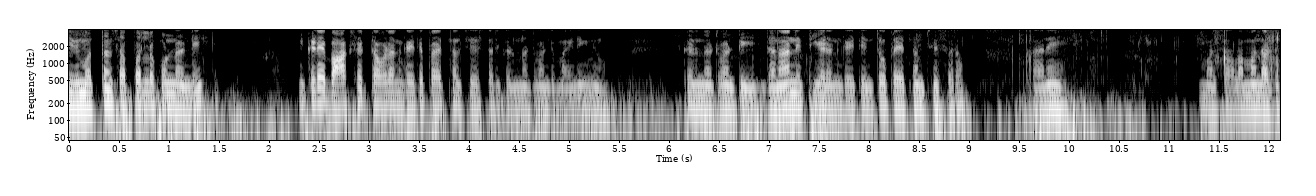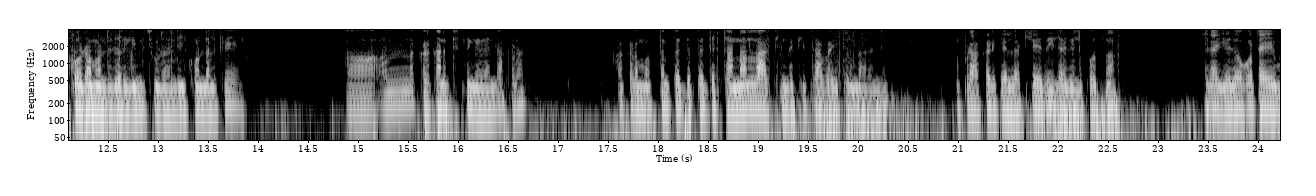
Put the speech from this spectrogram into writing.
ఇది మొత్తం సప్పర్ల కొండ అండి. ఇక్కడే బాక్సెట్ తవ్వడానికి అయితే ప్రయత్నాలు చేస్తారు ఇక్కడ ఉన్నటువంటి మైనింగ్ను ఇక్కడ ఉన్నటువంటి ధనాన్ని తీయడానికి అయితే ఎంతో ప్రయత్నం చేశారు. కానీ మరి చాలామంది అడ్డుకోవడం అంటూ జరిగింది చూడండి ఈ కొండలకే. అల్ల అక్కడ కనిపిస్తుంది కదండి అక్కడ. అక్కడ మొత్తం పెద్ద పెద్ద టన్నల్లా కిందకి తవ్వుతున్నారండి ఇప్పుడు అక్కడికి వెళ్ళట్లేదు ఇలాగ వెళ్ళిపోతున్నాం. ఇలాగ ఏదో ఒక టైం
